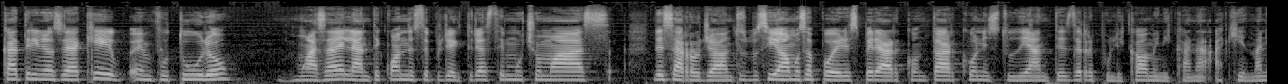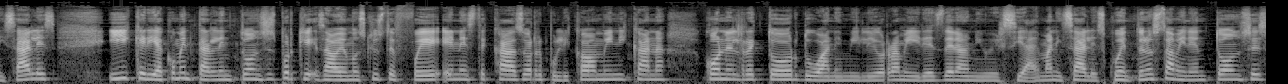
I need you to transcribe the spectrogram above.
Catrina, o sea que en futuro más adelante cuando este proyecto ya esté mucho más desarrollado, entonces pues sí vamos a poder esperar contar con estudiantes de República Dominicana aquí en Manizales. Y quería comentarle entonces, porque sabemos que usted fue en este caso a República Dominicana con el rector Duan Emilio Ramírez de la Universidad de Manizales. Cuéntenos también entonces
